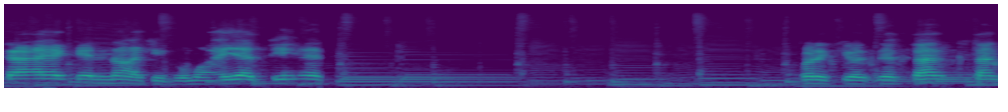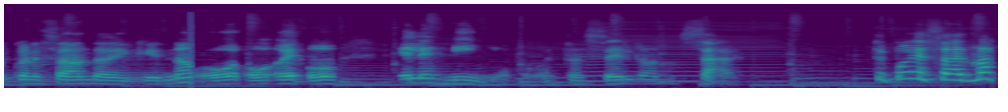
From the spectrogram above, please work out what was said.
Cae que no, es que como ella tiene. Porque están, están con esa onda de que no, o, o- o él es niño, entonces él no sabe. Te puede saber más.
